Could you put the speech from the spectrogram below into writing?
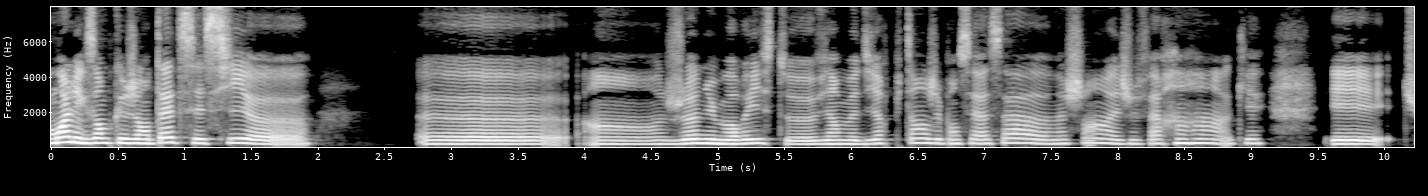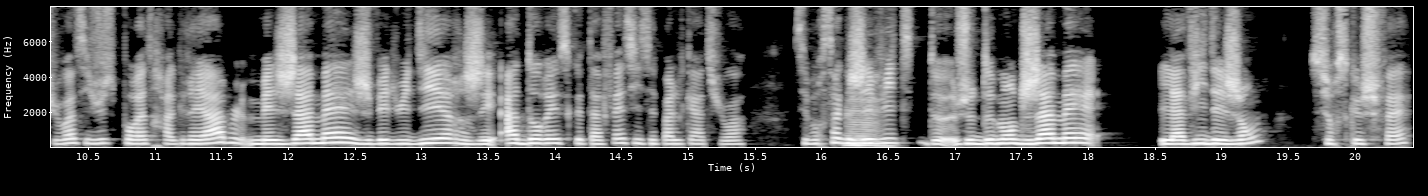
moi, l'exemple que j'ai en tête, c'est si euh, euh, un jeune humoriste euh, vient me dire putain j'ai pensé à ça euh, machin et je vais faire ok. Et tu vois c'est juste pour être agréable mais jamais je vais lui dire j'ai adoré ce que t'as fait si c'est pas le cas tu vois. C'est pour ça que mmh. j'évite de je demande jamais l'avis des gens sur ce que je fais.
